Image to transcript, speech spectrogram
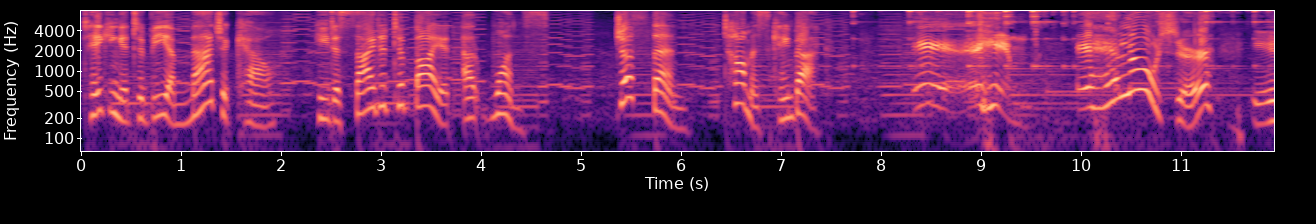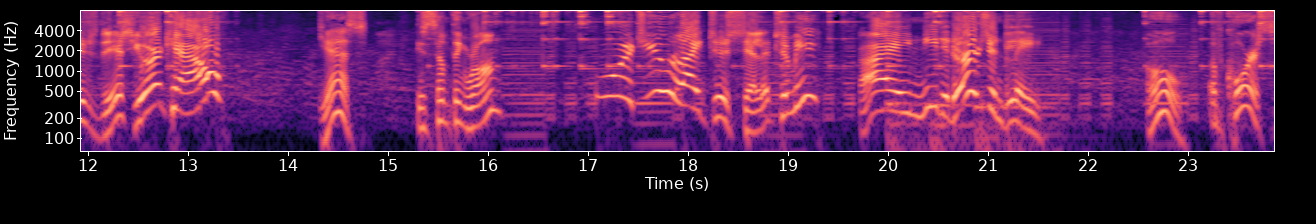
Taking it to be a magic cow, he decided to buy it at once. Just then, Thomas came back. Ahem. Uh, hello, sir. Is this your cow? Yes. Is something wrong? Would you like to sell it to me? I need it urgently. Oh, of course.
